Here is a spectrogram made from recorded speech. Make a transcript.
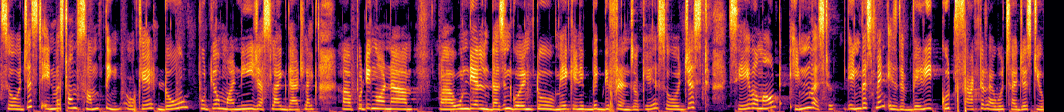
so just invest on something okay? Don't put your money just like that. Like uh, putting on a, uh, undial doesn't going to make any big difference okay? So just save amount invest. Investment is the very good factor i would suggest you.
